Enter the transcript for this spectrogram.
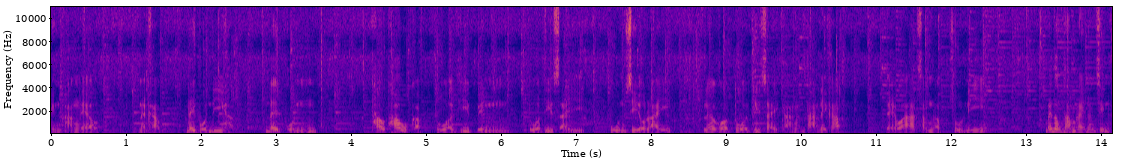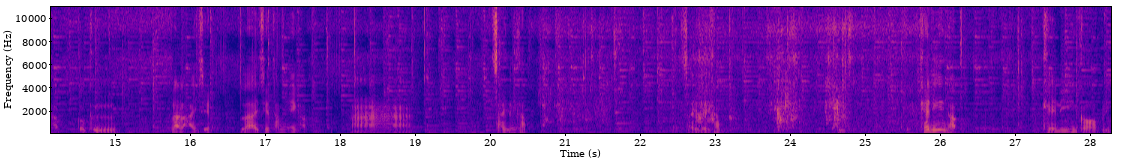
1 ครั้งแล้วนะครับ ได้ผลดีครับ ได้ผลเท่าๆกับตัวที่เป็นตัวที่ใส่ปูนซีโอไลท์แล้วก็ตัวที่ใส่กากน้ำตาลเลยครับ แต่ว่าสำหรับสูตรนี้ไม่ต้องทำอะไรทั้งสิ้นครับ ก็คือละลายเสร็จละลายเสร็จทำยังไงครับ อ่าใส่เลยครับ ใส่เลยครับ แค่นี้เองครับ แค่นี้ก็เป็น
